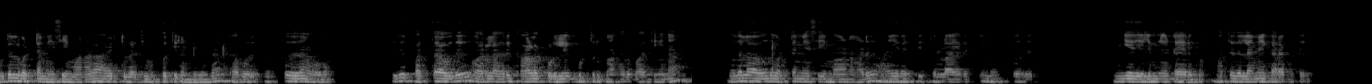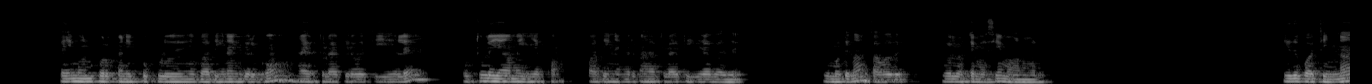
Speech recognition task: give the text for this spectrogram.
முதல் வட்ட மேசை மாநாடு ஆயிரத்தி தொள்ளாயிரத்தி முப்பத்தி ரெண்டு இதுதான் தவறு. முப்பது தான் வரும். இது பத்தாவது வரலாறு காலக்கொடுலே கொடுத்துருப்பாங்க. இது பார்த்தீங்கன்னா முதலாவது வட்டமேசை மாநாடு ஆயிரத்தி தொள்ளாயிரத்தி முப்பது. இங்கே எலிமினேட் ஆகிருக்கும் மற்றது எல்லாமே கரெக்டு சைமன் புறக்கணிப்பு குழு இங்கே பார்த்தீங்கன்னா இங்கே இருக்கும். ஆயிரத்தி தொள்ளாயிரத்தி இருபத்தி ஏழு ஒத்துழையாமை இயக்கம் பார்த்தீங்கன்னா இங்கே இருக்கும். ஆயிரத்தி தொள்ளாயிரத்தி இருபது. இது மட்டும்தான் தவறு. முதல் வட்டமேசை மாநாடு இது பார்த்தீங்கன்னா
